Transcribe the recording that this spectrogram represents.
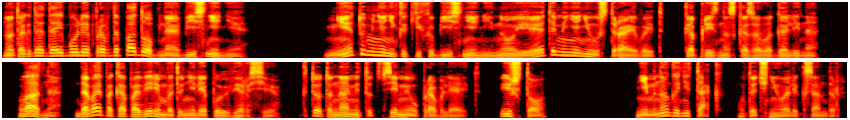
Но тогда дай более правдоподобное объяснение. Нет у меня никаких объяснений, но и это меня не устраивает, капризно сказала Галина. Ладно, давай пока поверим в эту нелепую версию. Кто-то нами тут всеми управляет. И что? Немного не так, уточнил Александр.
